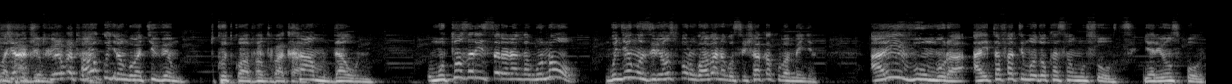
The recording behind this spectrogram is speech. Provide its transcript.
bakivemo. aho kugira ngo bakivemo twe Twataha. calm down. Umutoza arisararanga ngo no ngo njye ngo ziri Rayon Sport ngo abana ngo sinshaka kubamenya. Arivumbura ahita afata imodoka asa nk'usohotse ya Rayon Sport.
